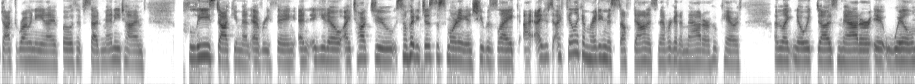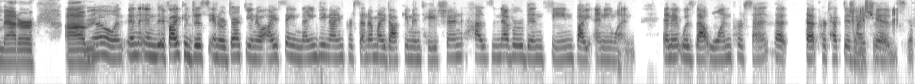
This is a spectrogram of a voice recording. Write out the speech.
Dr. Ramani and I both have said many times, please document everything. And you know i talked to somebody just this morning and she was like i, I just i feel like i'm writing this stuff down. It's never going to matter. Who cares? I'm like no it does matter. It will matter. Um no, and, and and if I can just interject, you know, I say 99% of my documentation has never been seen by anyone. And it was that 1% that that protected my kids. Yep.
